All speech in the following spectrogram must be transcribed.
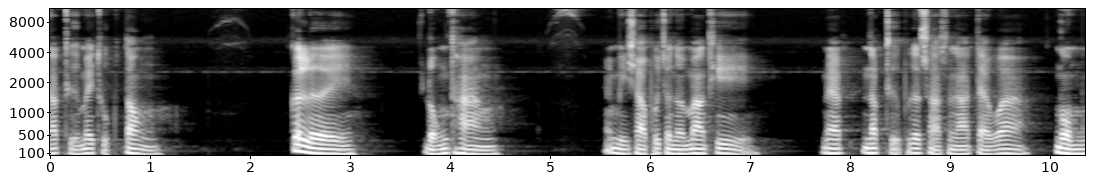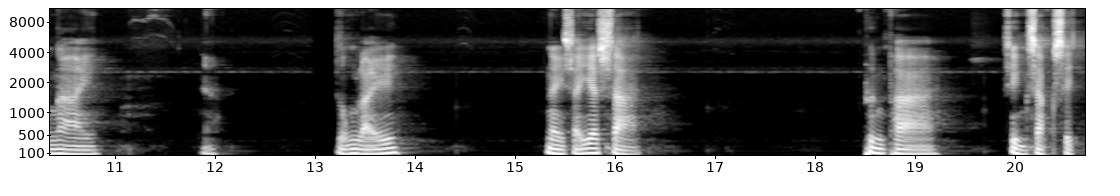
นับถือไม่ถูกต้อง ก็เลยหลงทาง มีชาวพุทธจำนวนมากที่แม้นับถือพุทธศาสนาแต่ว่างมงาย หลงไหลในไสยศาสตร์ พึ่งพาสิ่งศักดิ์สิทธิ์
